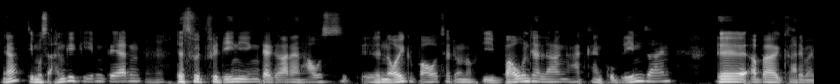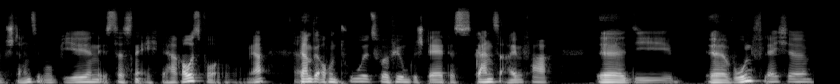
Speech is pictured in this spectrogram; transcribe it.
Ja, die muss angegeben werden. Mhm. Das wird für denjenigen, der gerade ein Haus äh, neu gebaut hat und noch die Bauunterlagen hat, kein Problem sein. Äh, aber gerade bei Bestandsimmobilien ist das eine echte Herausforderung. Ja? ja? Da haben wir auch ein Tool zur Verfügung gestellt, das ganz einfach äh, die äh, Wohnfläche,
